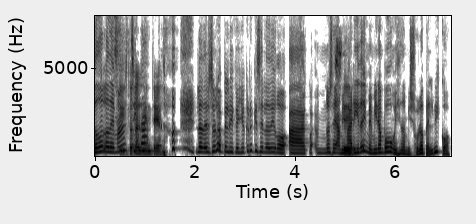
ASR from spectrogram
Todo lo demás, totalmente. lo del suelo pélvico, yo creo que se lo digo a, no sé, a mi marido y me mira un poco como diciendo, mi suelo pélvico.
